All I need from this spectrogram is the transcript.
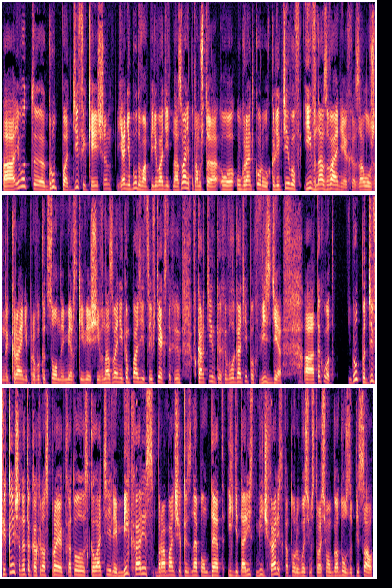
Э, и вот э, группа Defecation, я не буду вам переводить название, потому что у грандкоровых коллективов и в названиях заложены крайне провокационные мерзкие вещи, и в названии композиции, и в текстах, и в картинках, и в логотипах, везде. А, так вот, Группа Defecation — это как раз проект, который сколотили Мик Харрис, барабанщик из Napalm Dead, и гитарист Мич Харрис, который в 1988 году записал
